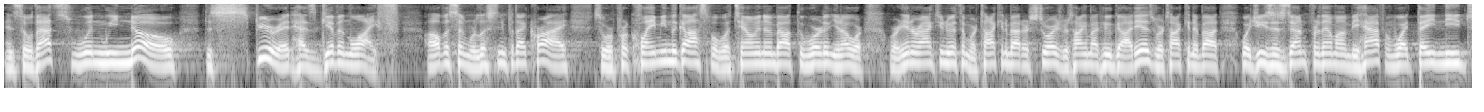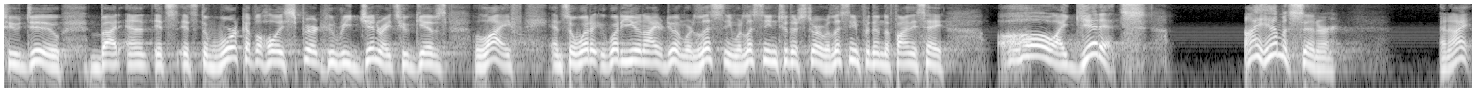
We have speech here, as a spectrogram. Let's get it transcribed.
And so that's when we know the Spirit has given life. All of a sudden, we're listening for that cry. So we're proclaiming the gospel. We're telling them about the word. You know, we're, we're interacting with them. We're talking about our stories. We're talking about who God is. We're talking about what Jesus has done for them on behalf and what they need to do. But and it's, it's the work of the Holy Spirit who regenerates, who gives life. And so what, what you and I are doing? We're listening. We're listening to their story. We're listening for them to finally say, Oh, I get it. I am a sinner. And I,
